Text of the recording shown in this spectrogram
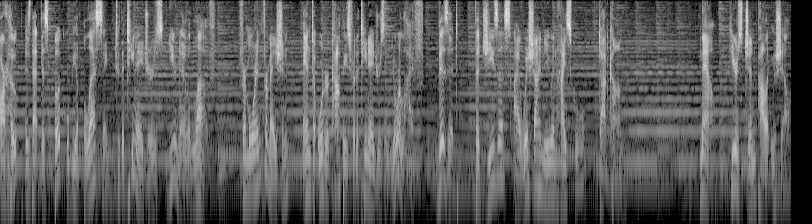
Our hope is that this book will be a blessing to the teenagers you know and love. For more information and to order copies for the teenagers in your life, visit the Now, here's Jen Pollock Michel.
